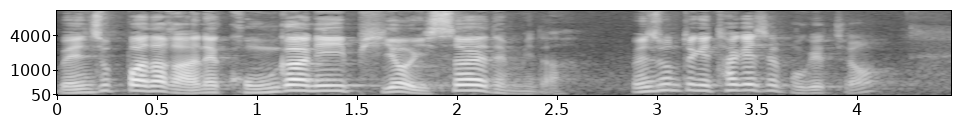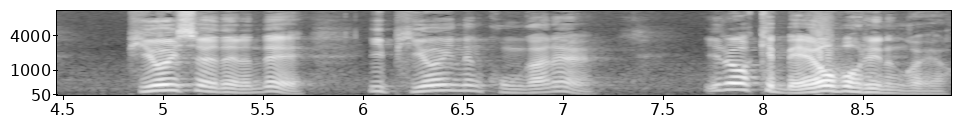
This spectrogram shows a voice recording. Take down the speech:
왼손바닥 안에 공간이 비어 있어야 됩니다. 왼손등이 타겟을 보겠죠. 비어 있어야 되는데 이 비어 있는 공간을 이렇게 메어버리는 거예요.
